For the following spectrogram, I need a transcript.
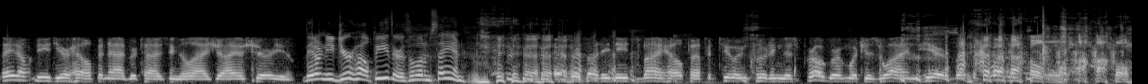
They don't need your help in advertising, Elijah. I assure you. they don't need your help either, is what I'm saying. Everybody needs my help up to including this program, which is why I'm here. But the point is, Oh, wow.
